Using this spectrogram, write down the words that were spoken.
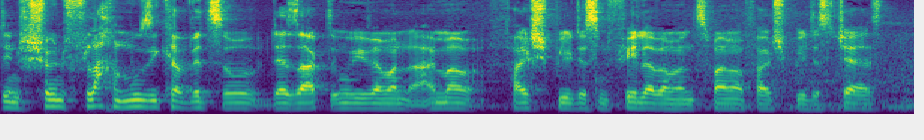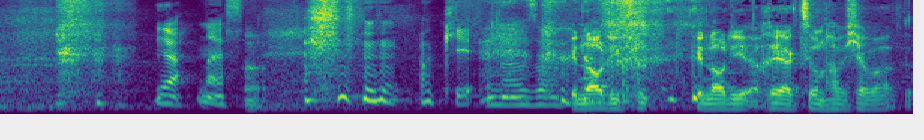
den schönen flachen Musikerwitz, so, der sagt irgendwie, wenn man einmal falsch spielt, ist ein Fehler, wenn man zweimal falsch spielt, ist Jazz. Ja, nice. Ja. okay. Genau so. Genau die, genau die Reaktion habe ich erwartet.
